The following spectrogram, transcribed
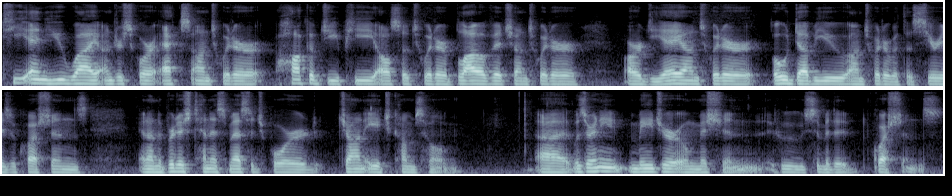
TNUY underscore X on Twitter, Hawk of GP also Twitter, Blaovich on Twitter, RDA on Twitter, OW on Twitter with a series of questions, and on the British tennis message board, John H comes home. Uh, was there any major omission who submitted questions?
